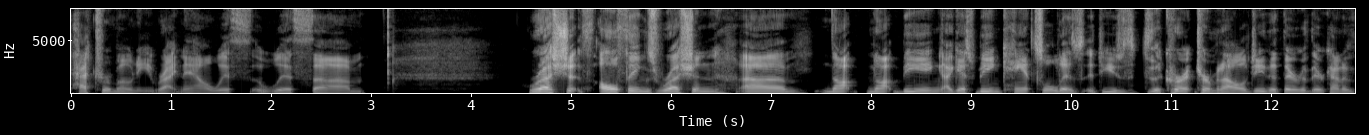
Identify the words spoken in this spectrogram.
patrimony right now with with um, Russia, all things Russian, um, not not being, I guess, being canceled as to use the current terminology that they're they're kind of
